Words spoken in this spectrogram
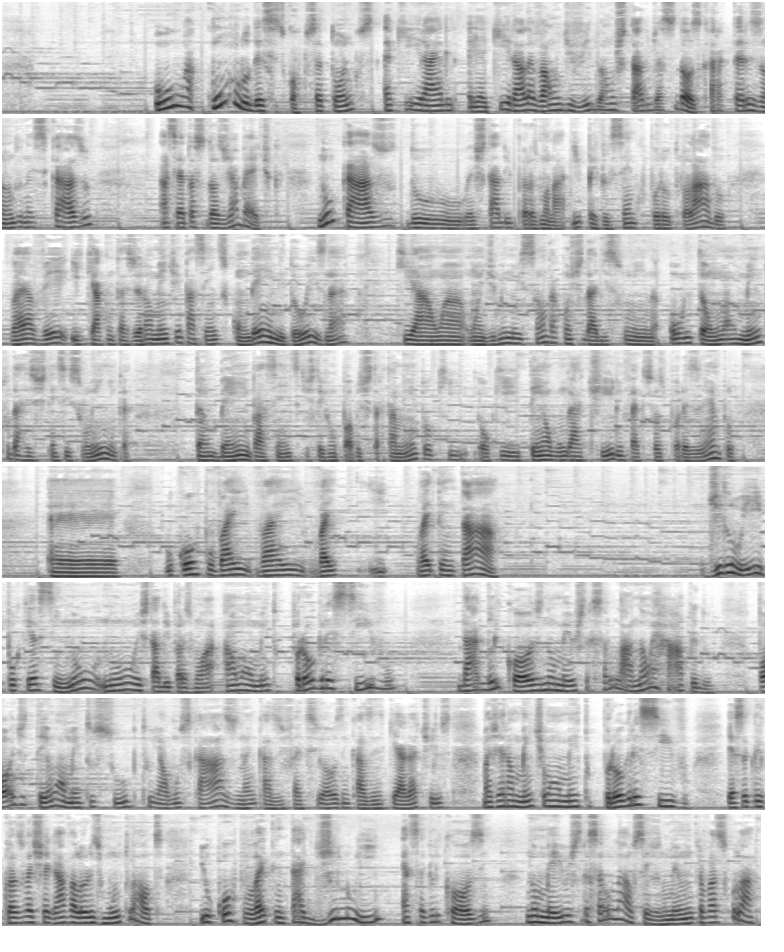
O acúmulo desses corpos cetônicos é que irá, é que irá levar o indivíduo a um estado de acidose, caracterizando, nesse caso, a cetoacidose diabética. No caso do estado hiperosmolar hiperglicêmico, por outro lado, vai haver, e que acontece geralmente em pacientes com DM2, né? Que há uma, uma diminuição da quantidade de insulina ou então um aumento da resistência insulínica, também em pacientes que estejam pobres de tratamento ou que, ou que tem algum gatilho infeccioso, por exemplo, é, o corpo vai, vai, vai, vai tentar diluir, porque assim, no, no estado hiperosmolar há um aumento progressivo da glicose no meio extracelular, não é rápido pode ter um aumento súbito em alguns casos, né, em casos infecciosos, em casos em que há gatilhos, mas geralmente é um aumento progressivo e essa glicose vai chegar a valores muito altos e o corpo vai tentar diluir essa glicose no meio extracelular, ou seja, no meio intravascular.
